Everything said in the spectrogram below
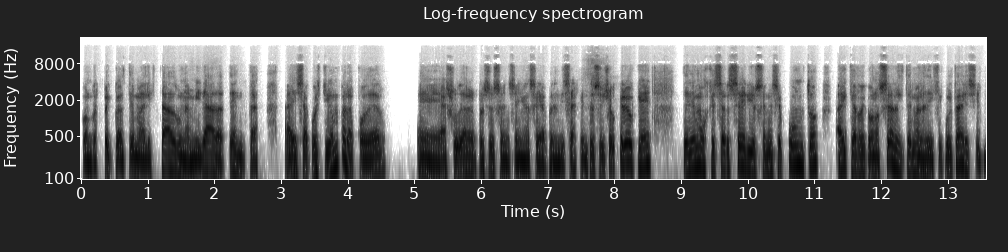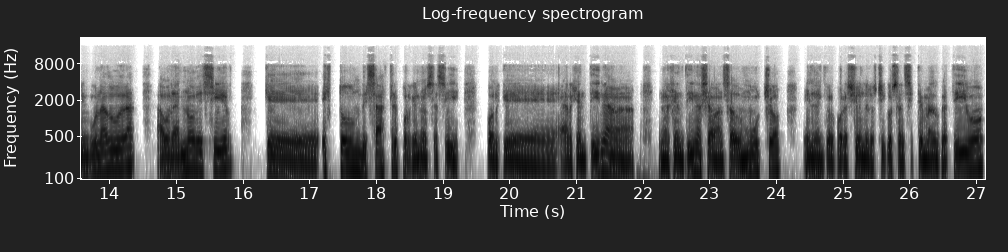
con respecto al tema del Estado, una mirada atenta a esa cuestión para poder eh, ayudar al proceso de enseñanza y aprendizaje. Entonces yo creo que tenemos que ser serios en ese punto, hay que reconocer el tema de las dificultades sin ninguna duda, ahora no decir que es todo un desastre porque no es así, porque Argentina, en Argentina se ha avanzado mucho en la incorporación de los chicos al sistema educativo,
